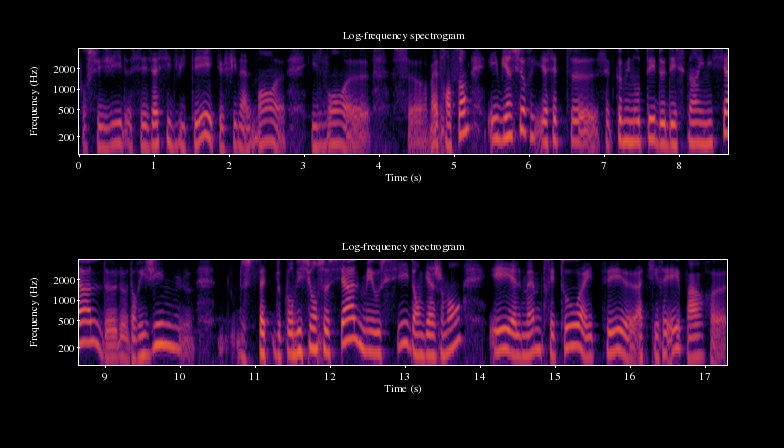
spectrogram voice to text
poursuivi de ses assiduités et que finalement, ils vont se remettre ensemble. Et bien sûr, il y a cette, cette communauté de destin initial, d'origine, de, conditions sociales, mais aussi d'engagement. Et elle-même, très tôt, a été euh, attirée par euh,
